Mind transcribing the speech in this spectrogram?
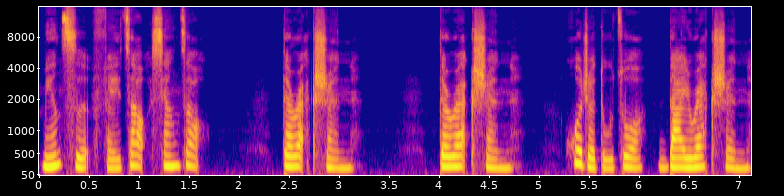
名词，肥皂、香皂。Direction，direction，或者读作 direction，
